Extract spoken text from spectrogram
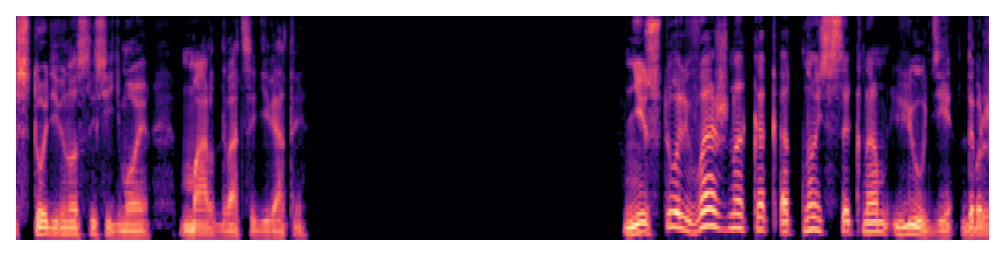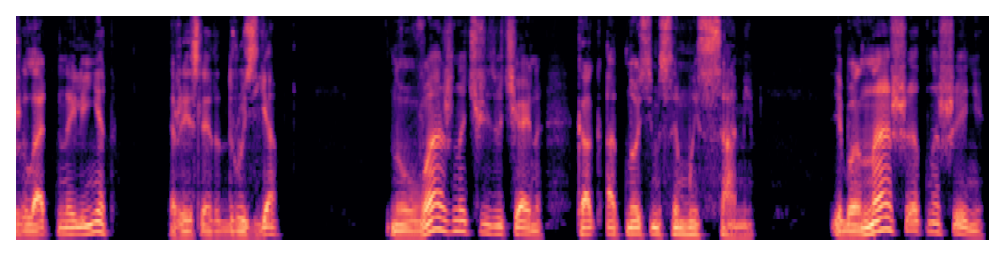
197. Март 29. Не столь важно, как относятся к нам люди, доброжелательно или нет, даже если это друзья. Но важно чрезвычайно, как относимся мы сами. Ибо наши отношения,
